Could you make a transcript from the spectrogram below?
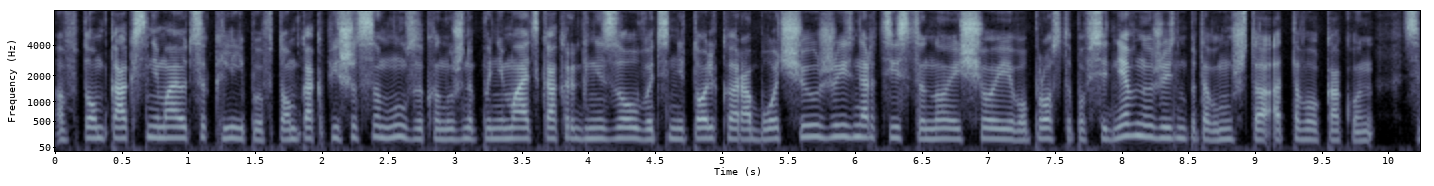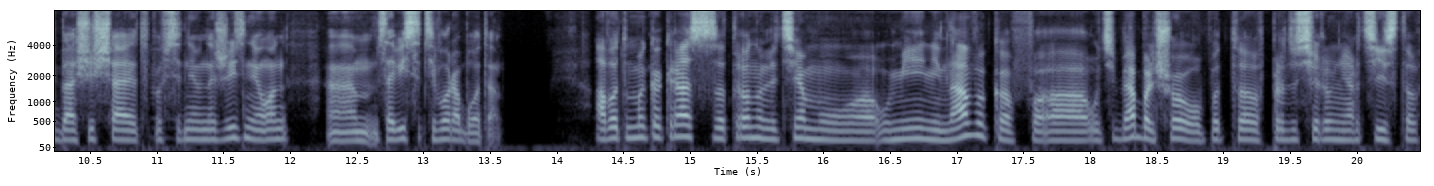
в том, как снимаются клипы, в том, как пишется музыка. Нужно понимать, как организовывать не только рабочую жизнь артиста, но еще и его просто повседневную жизнь, потому что от того, как он себя ощущает в повседневной жизни, он эм, зависит его работа. А вот мы как раз затронули тему а, умений, навыков. А у тебя большой опыт э, в продюсировании артистов.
